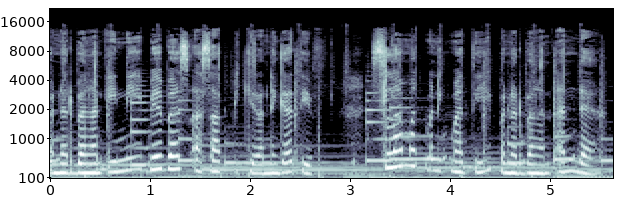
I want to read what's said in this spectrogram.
Penerbangan ini bebas asap pikiran negatif. Selamat menikmati penerbangan Anda.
